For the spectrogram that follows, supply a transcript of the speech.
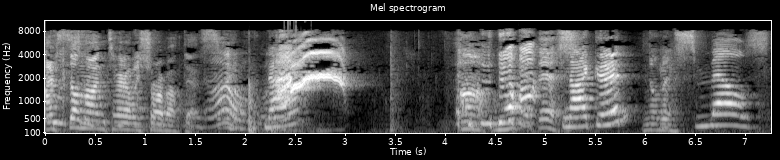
I'm still not entirely sure about this. Oh. not, Uh, look at this. not good? No, It nice. smells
